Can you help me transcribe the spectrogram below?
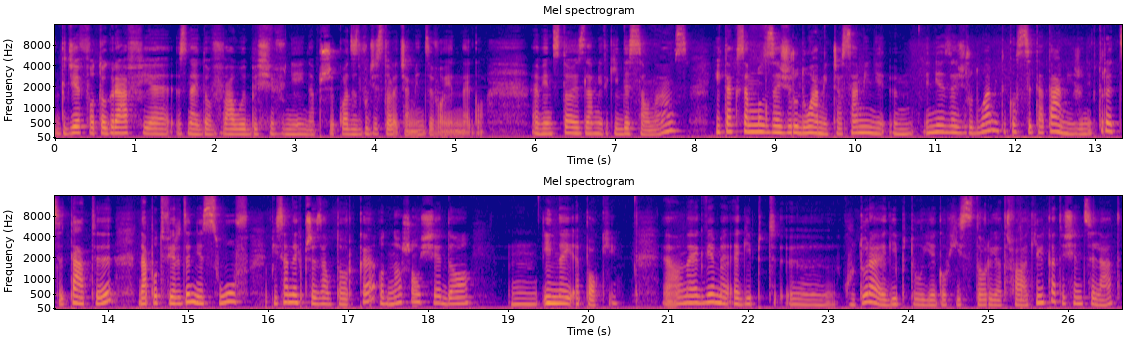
gdzie fotografie znajdowałyby się w niej na przykład z dwudziestolecia międzywojennego. A więc to jest dla mnie taki dysonans. I tak samo ze źródłami, czasami nie, nie ze źródłami, tylko z cytatami, że niektóre cytaty na potwierdzenie słów pisanych przez autorkę odnoszą się do innej epoki. No, jak wiemy, Egipt, y, kultura Egiptu, jego historia trwała kilka tysięcy lat,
